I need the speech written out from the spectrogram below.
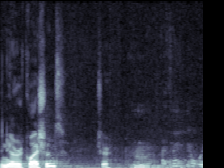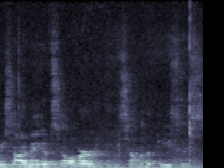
Any other questions? Sure. I think that we saw made of silver in some of the pieces.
